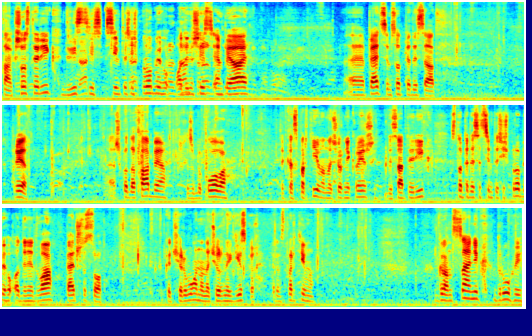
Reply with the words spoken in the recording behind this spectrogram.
Так, шостий рік, 207 тисяч пробігу, 1,6 MPI, тебе е, 5750. Привіт. Е, Шкода Фабія, хешбекова, така спортивна на чорній криші, 10 рік, 157 тисяч пробігу, 1,2, 5600. Така червона на чорних дисках, прям спортивна. Grand Scenic, другий,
